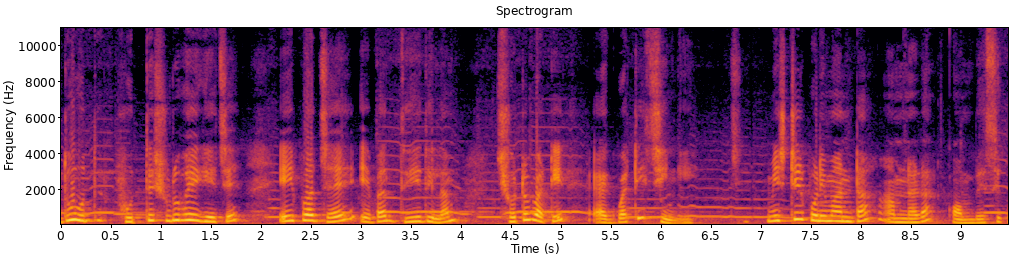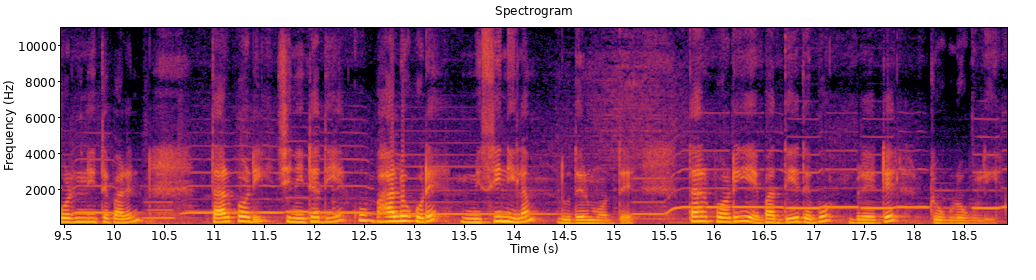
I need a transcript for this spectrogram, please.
দুধ ফুটতে শুরু হয়ে গিয়েছে। এই পর্যায়ে এবার দিয়ে দিলাম ছোট বাটির এক বাটি চিনি। মিষ্টির পরিমাণটা আপনারা কম বেশি করে নিতে পারেন। তারপরই চিনিটা দিয়ে খুব ভালো করে মিশিয়ে নিলাম দুধের মধ্যে। তারপরই এবার দিয়ে দেব ব্রেডের টুকরোগুলি।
